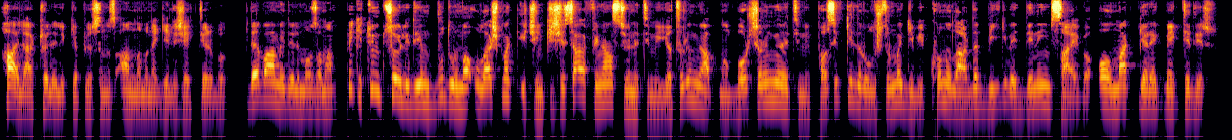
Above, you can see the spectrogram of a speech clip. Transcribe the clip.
hala kölelik yapıyorsunuz anlamına gelecektir bu. Devam edelim o zaman. Peki tüm söylediğim bu duruma ulaşmak için kişisel finans yönetimi, yatırım yapma, borçların yönetimi, pasif gelir oluşturma gibi konularda bilgi ve deneyim sahibi olmak gerekmektedir.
